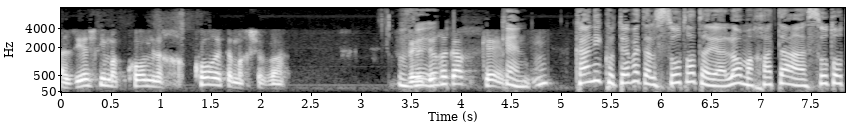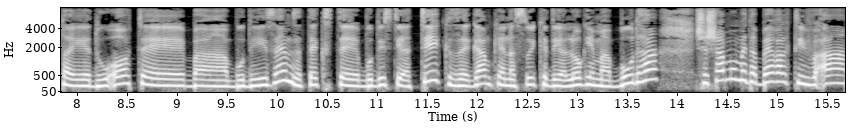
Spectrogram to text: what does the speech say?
אז יש לי מקום לחקור את המחשבה. ו... ודרך אגב, כן. כן. Mm-hmm. כאן היא כותבת על סוטרת היהלום, אחת הסוטרות הידועות אה, בבודהיזם, זה טקסט אה, בודהיסטי עתיק, זה גם כן עשוי כדיאלוג עם הבודהה, ששם הוא מדבר על טבעה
